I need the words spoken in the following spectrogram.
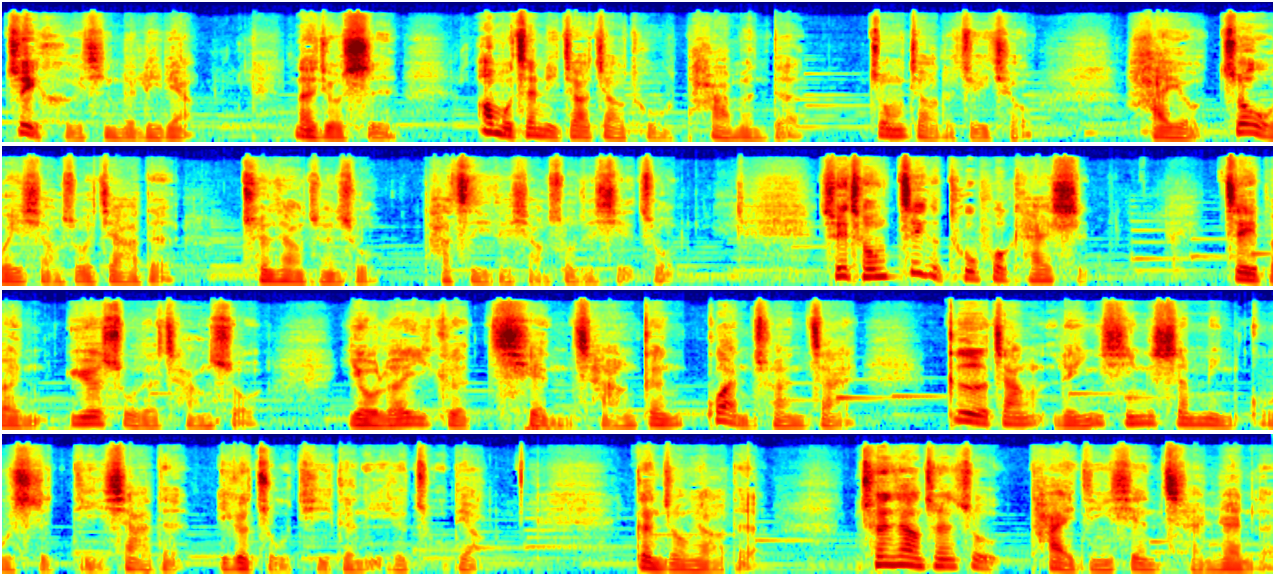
最核心的力量，那就是奥姆真理教教徒他们的宗教的追求，还有作为小说家的村上春树。他自己的小说的写作，所以从这个突破开始，这本约束的场所有了一个潜藏跟贯穿在各张零星生命故事底下的一个主题跟一个主调。更重要的，村上春树他已经先承认了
